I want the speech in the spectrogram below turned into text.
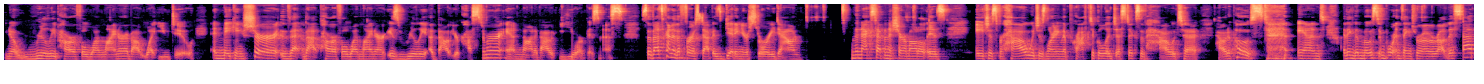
you know really powerful one liner about what you do and making sure that that powerful one liner is really about your customer and not about your business. So that's kind of the first step is getting your story down. The next step in the share model is H is for how, which is learning the practical logistics of how to how to post. and I think the most important thing to remember about this step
